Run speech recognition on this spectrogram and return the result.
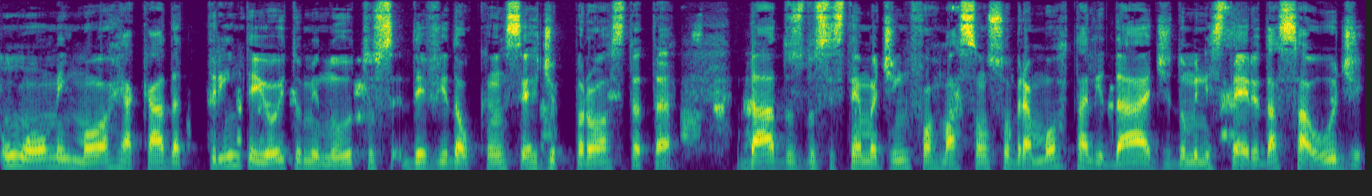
um homem morre a cada 38 minutos devido ao câncer de próstata. Dados do Sistema de Informação sobre a Mortalidade do Ministério da Saúde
